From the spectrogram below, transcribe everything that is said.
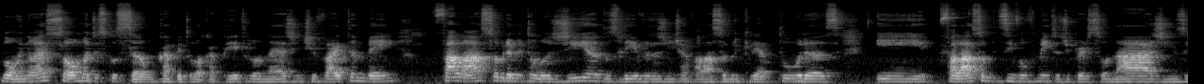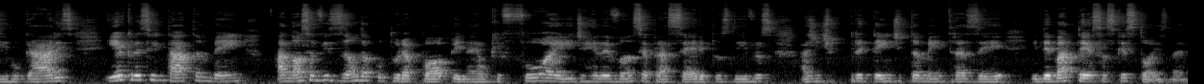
Bom, e não é só uma discussão capítulo a capítulo, né? A gente vai também falar sobre a mitologia dos livros, a gente vai falar sobre criaturas e falar sobre desenvolvimento de personagens e lugares e acrescentar também a nossa visão da cultura pop, né, o que for aí de relevância para a série, para os livros, a gente pretende também trazer e debater essas questões, né?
